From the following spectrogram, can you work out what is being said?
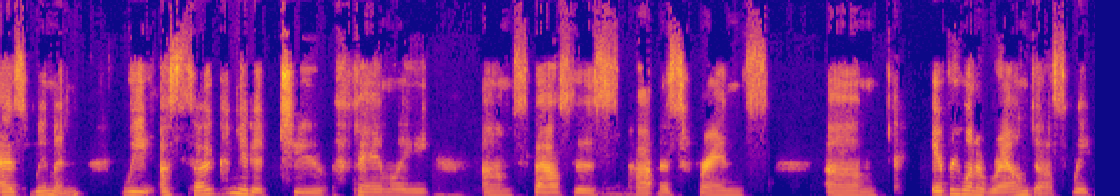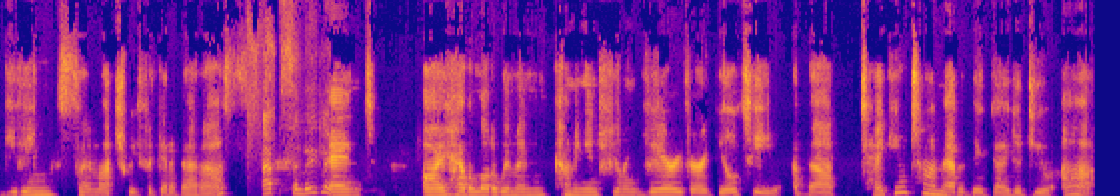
as women, we are so committed to family, um, spouses, partners, friends, um, everyone around us. We're giving so much we forget about us. Absolutely. And I have a lot of women coming in feeling very, very guilty about taking time out of their day to do art.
